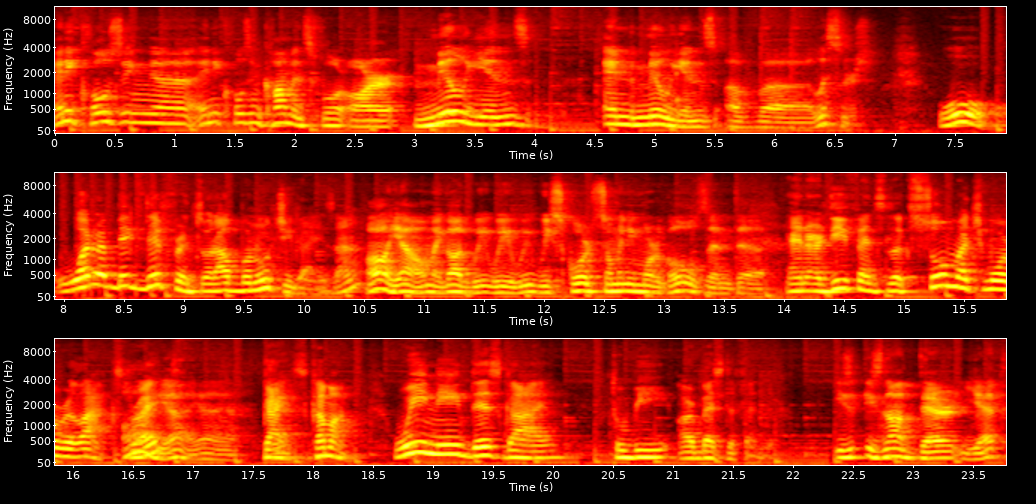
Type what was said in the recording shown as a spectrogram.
Any closing uh, any closing comments for our millions and millions of uh, listeners? Ooh, what a big difference without Bonucci, guys, huh? Oh yeah! Oh my God! We we, we, we scored so many more goals and uh, And our defense looks so much more relaxed, oh, right? Yeah, yeah, yeah. Guys, come on. We need this guy to be our best defender. He's, he's not there yet,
